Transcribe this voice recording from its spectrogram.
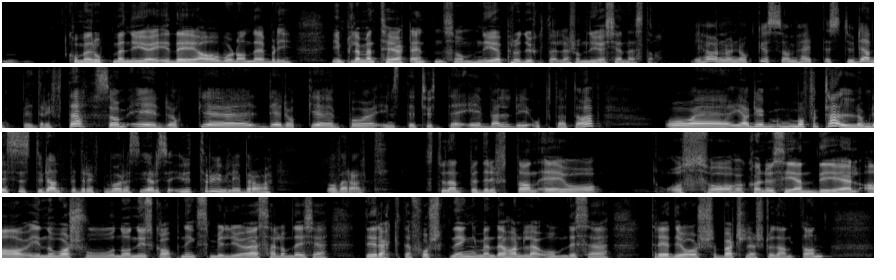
kommer opp med nye ideer, og hvordan det blir implementert enten som nye produkter eller som nye tjenester. Vi har nå noe som heter studentbedrifter, som er dere, det dere på instituttet er veldig opptatt av. Og eh, ja, du må fortelle om disse studentbedriftene våre som gjør det så utrolig bra overalt. Studentbedriftene er jo også kan du si, en del av innovasjon og nyskapningsmiljøet, selv om det ikke er direkte forskning. Men det handler om disse tredjeårs bachelorstudentene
